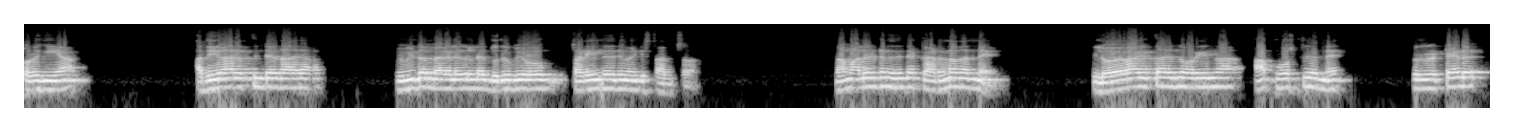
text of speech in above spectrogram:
തുടങ്ങിയ അധികാരത്തിന്റെതായ വിവിധ മേഖലകളിലെ ദുരുപയോഗം തടയുന്നതിന് വേണ്ടി സ്ഥാപിച്ചതാണ്. നാം ആലോചിക്കണം ഇതിന്റെ ഘടന തന്നെ ലോകായുക്ത എന്ന് പറയുന്ന ആ പോസ്റ്റ് തന്നെ ഒരു റിട്ടയർഡ്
